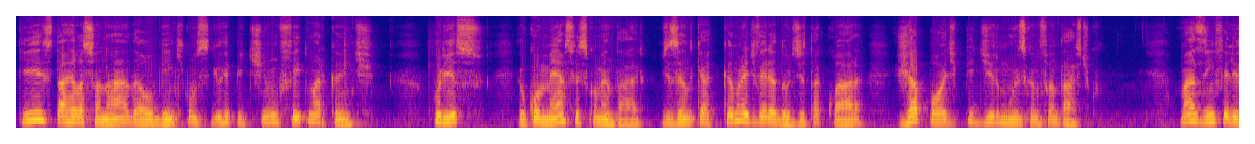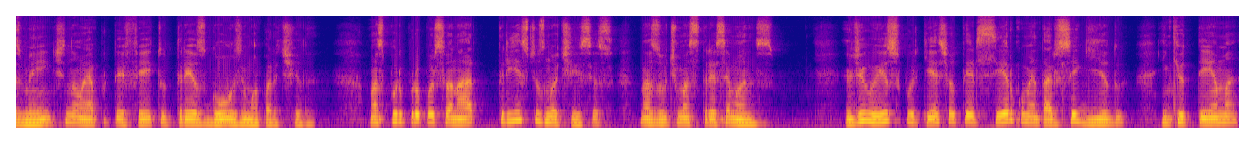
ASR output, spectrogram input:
que está relacionada a alguém que conseguiu repetir um feito marcante. Por isso, eu começo esse comentário dizendo que a Câmara de Vereadores de Taquara já pode pedir música no Fantástico mas infelizmente não é por ter feito três gols em uma partida, mas por proporcionar tristes notícias nas últimas três semanas. Eu digo isso porque este é o terceiro comentário seguido em que o tema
